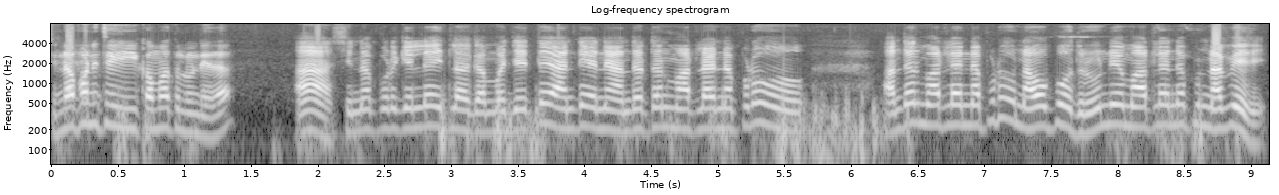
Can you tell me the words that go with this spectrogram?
చిన్నప్పటి నుంచి ఈ కమాతులు ఉండేదా? చిన్నప్పటికి వెళ్ళే ఇట్లా గమ్మత్ చేస్తే అంటే నేను అందరితో మాట్లాడినప్పుడు అందరు మాట్లాడినప్పుడు నవ్వపోదురు నేను మాట్లాడినప్పుడు నవ్వేది.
